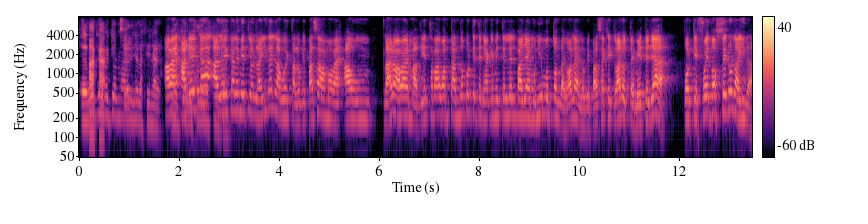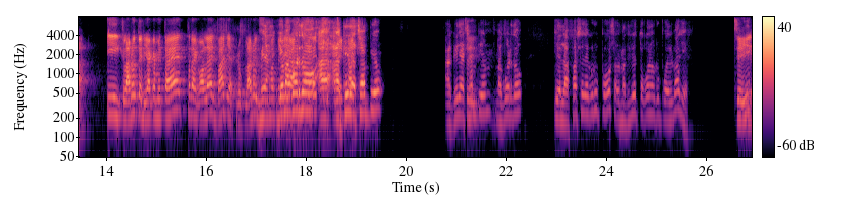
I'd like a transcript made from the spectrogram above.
El gol que le metió al Madrid Sí. en la final. A ver, puta. Anelka le metió en la ida y en la vuelta. Lo que pasa, vamos a ver, a un. Claro, a ver, Madrid estaba aguantando porque tenía que meterle el Bayern de Múnich un montón de goles. Lo que pasa es que, claro, te mete ya, porque fue 2-0 la ida. Y claro, tenía que meter tres goles el Bayern, pero claro, Mira, yo me acuerdo a, a aquella Champions, aquella Sí. Champions, me acuerdo que en la fase de grupos al Madrid le tocó en el grupo del Bayern. Sí,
